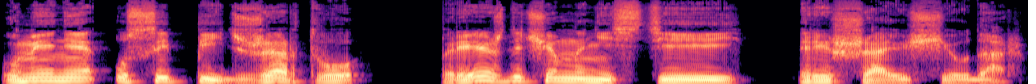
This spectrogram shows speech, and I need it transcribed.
умение усыпить жертву, прежде чем нанести ей решающий удар.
